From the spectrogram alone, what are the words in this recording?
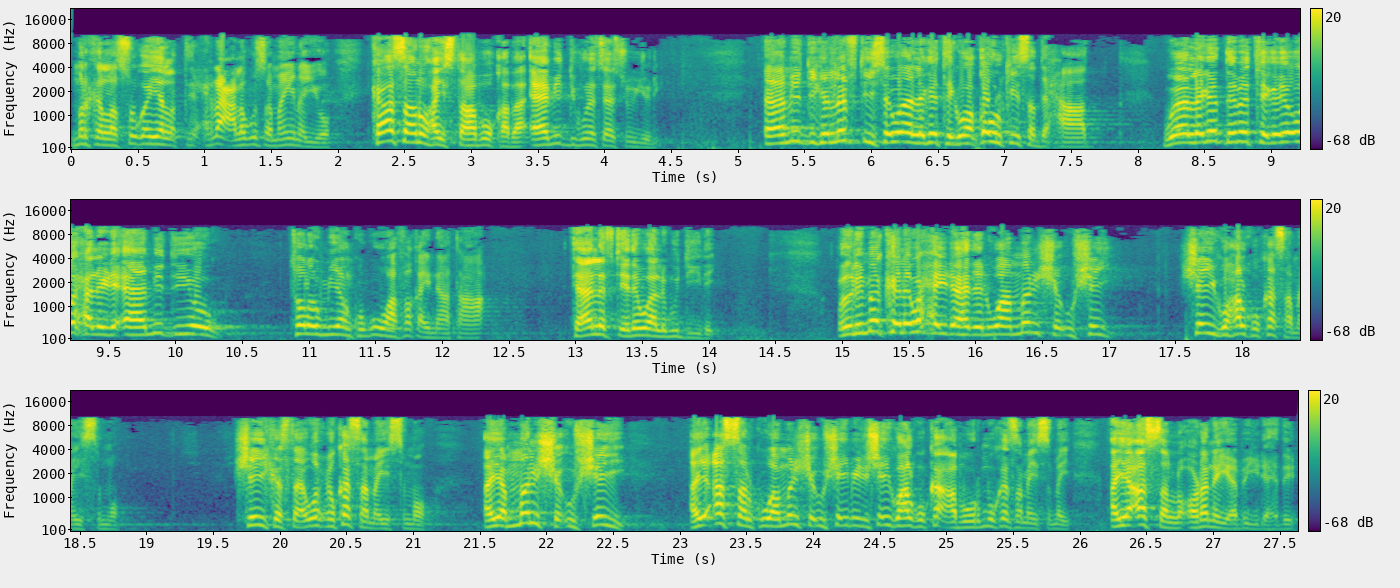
marka la sugayo latixraac lagu samaynayo. Kaasaan uhaystaa buu qabaa. Aamidiguna saasuu yihi aamidiga laftiisa waa laga tegey waa qowlkii saddexaad. Waa laga daba tegey waxaa la yidhi aamidiyow talow miyaan kugu waafaqaynaa taa. Taa waa lagu diidey culimo kale waxay yidhaahdeen waa manshau shay. Shaygu halku ka samaysmo. Shay kasta wuxuu ka samaysmo. Ayaa manshau shay. Ay asalku waa manshau shay ba shaygu halku ka abuurmuu ka samaysmay. Ayaa asal la odhanayaa bay yidhahdeen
